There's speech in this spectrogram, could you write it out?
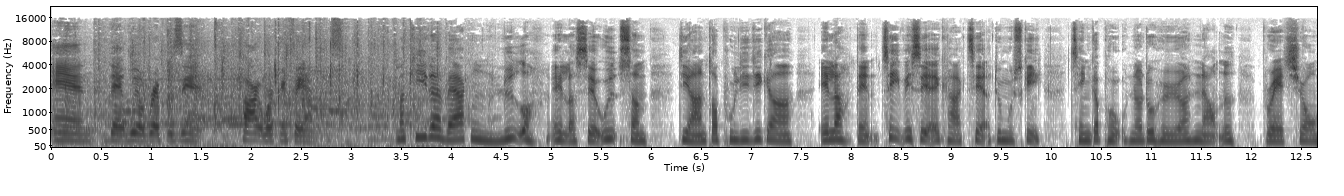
and that will represent hardworking families. Makita hverken lyder eller ser ud som de andre politikere eller den tv-seriekarakter, du måske tænker på, når du hører navnet Bradshaw.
